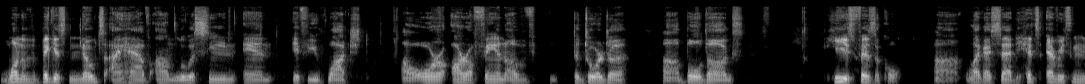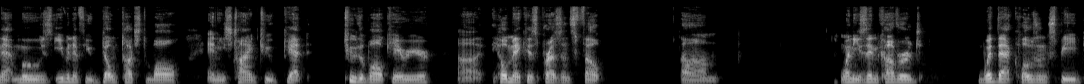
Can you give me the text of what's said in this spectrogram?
one of the biggest notes I have on Lewis Cine and if you've watched uh, or are a fan of the Georgia uh, Bulldogs, He's physical. Uh, like I said, hits everything that moves, even if you don't touch the ball. and he's trying to get to the ball carrier, uh, he'll make his presence felt. Um, when he's in coverage with that closing speed,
